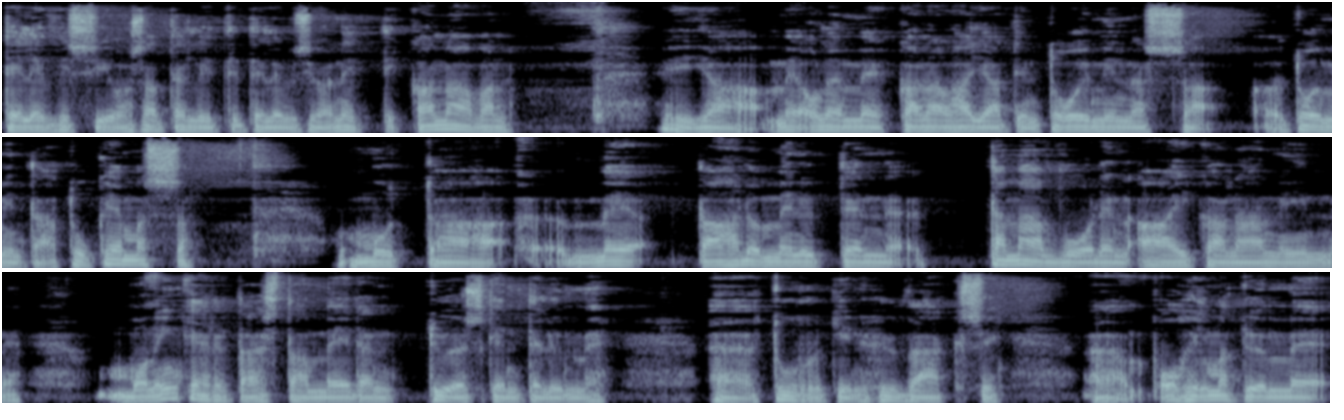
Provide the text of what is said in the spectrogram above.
televisio, satelliittitelevisio- nettikanavan. Ja me olemme Kanal Hayatin toiminnassa, toimintaa tukemassa – mutta me tahdomme nyt tämän vuoden aikana niin moninkertaistaa meidän työskentelymme Turkin hyväksi. Ohjelmatyömme,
